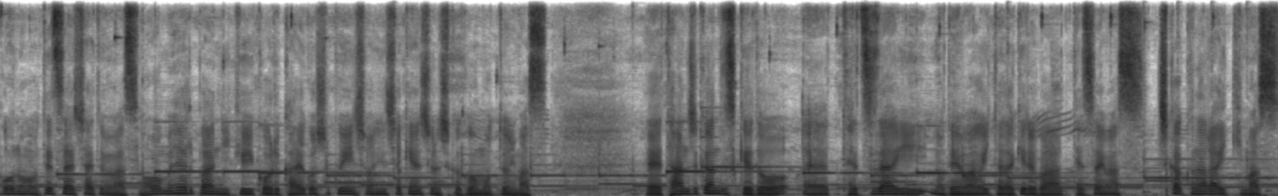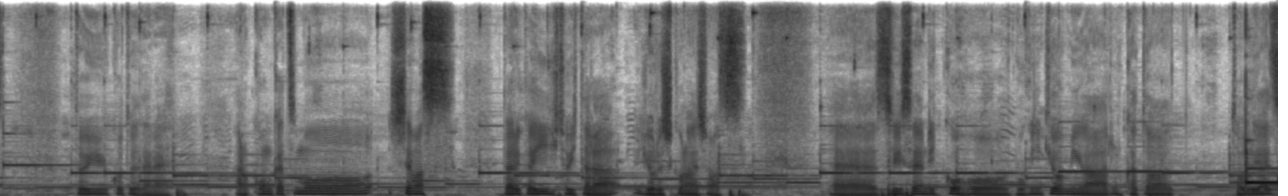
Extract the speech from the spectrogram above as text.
護のお手伝いしたいと思います。ホームヘルパー2級イコール介護職員承認者研修の資格を持っております。えー、短時間ですけど、えー、手伝いの電話をいただければ手伝います。近くなら行きます。ということでねあの婚活もしてます。誰かいい人いたらよろしくお願いします、えー、推薦立候補僕に興味がある方はとりあえず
